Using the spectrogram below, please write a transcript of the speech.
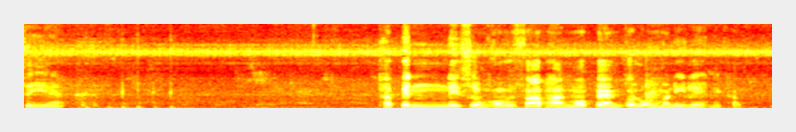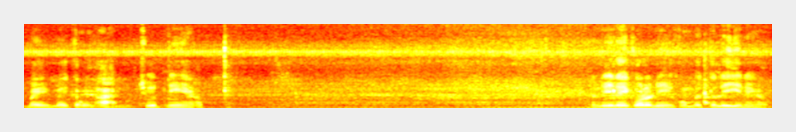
24นะถ้าเป็นในส่วนของไฟฟ้าผ่านหม้อแปลงก็ลงมานี่เลยนะครับ ไม่ไม่ต้องผ่านชุดนี้ครับ อันนี้ในกรณีของแบตเตอรี่นะครับ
